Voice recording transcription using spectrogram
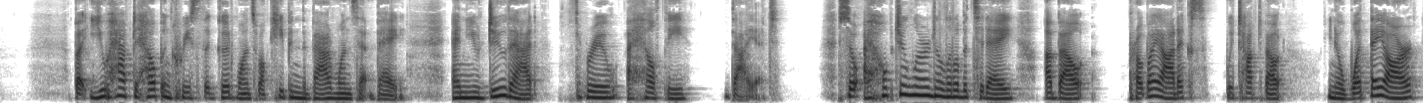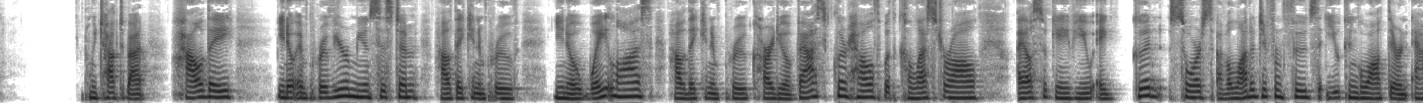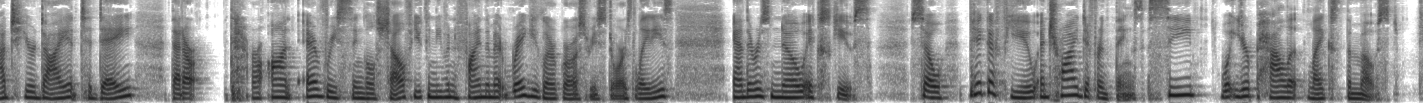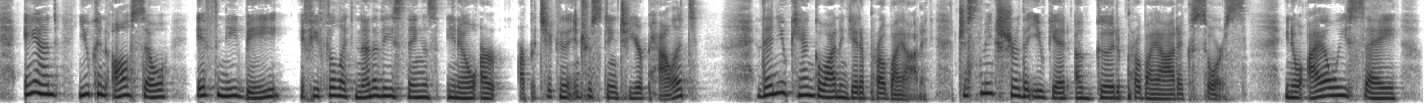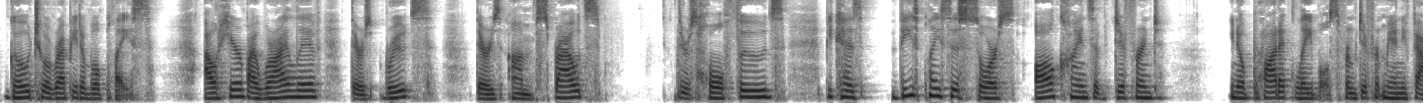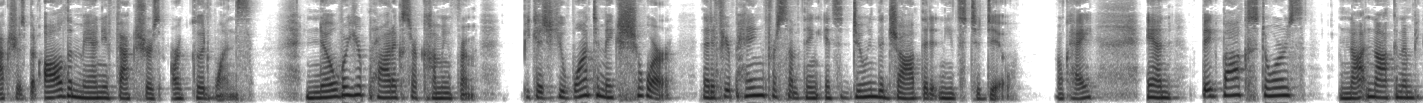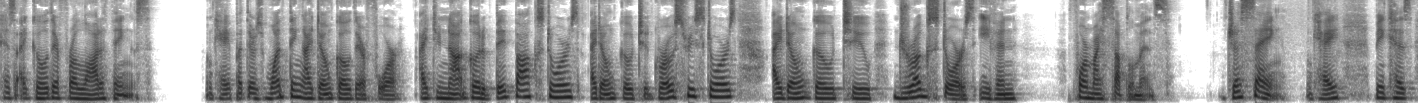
But you have to help increase the good ones while keeping the bad ones at bay. And you do that through a healthy diet. So I hope you learned a little bit today about probiotics. We talked about, you know, what they are. We talked about how they, you know, improve your immune system, how they can improve, you know, weight loss, how they can improve cardiovascular health with cholesterol. I also gave you a good source of a lot of different foods that you can go out there and add to your diet today that are that are on every single shelf. You can even find them at regular grocery stores, ladies. And there is no excuse. So pick a few and try different things. See what your palate likes the most. And you can also, if need be, if you feel like none of these things, you know, are, are particularly interesting to your palate, then you can go out and get a probiotic. Just make sure that you get a good probiotic source. You know, I always say go to a reputable place. Out here by where I live, there's Roots, there's um, Sprouts, there's Whole Foods, because these places source all kinds of different, you know, product labels from different manufacturers, but all the manufacturers are good ones. Know where your products are coming from because you want to make sure that if you're paying for something, it's doing the job that it needs to do. Okay. And big box stores, I'm not knocking them because I go there for a lot of things. Okay. But there's one thing I don't go there for. I do not go to big box stores. I don't go to grocery stores. I don't go to drug stores even for my supplements. Just saying. Okay. Because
